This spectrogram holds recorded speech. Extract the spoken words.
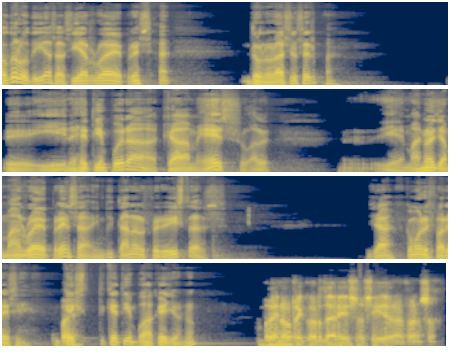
Todos los días hacía rueda de prensa don Horacio Serpa. Eh, y en ese tiempo era cada mes. Y además nos llamaban rueda de prensa, invitaban a los periodistas. Ya, ¿cómo les parece? ¿Qué, qué tiempos aquellos, no? Bueno, recordar eso, sí, don Alfonso.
